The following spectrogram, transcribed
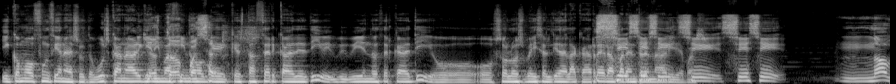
¿Y cómo funciona eso? ¿Te buscan a alguien, imagino, pues, que, está cerca de ti, viviendo cerca de ti? ¿O, solo os veis el día de la carrera para entrenar sí, y demás? Sí, sí, sí. No,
